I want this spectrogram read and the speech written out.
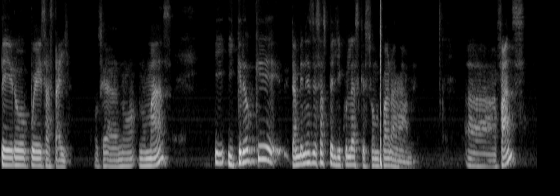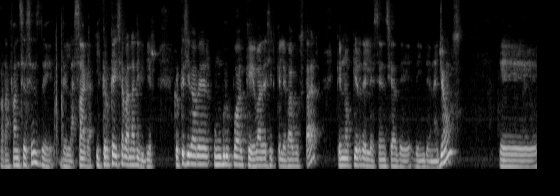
pero pues hasta ahí. O sea, no, no más. Y, y creo que también es de esas películas que son para ah, fans, para fanses de, de la saga. Y creo que ahí se van a dividir. creo que sí va a haber un grupo al que va a decir que le va a gustar, que no pierde la esencia de, de Indiana Jones. Eh,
